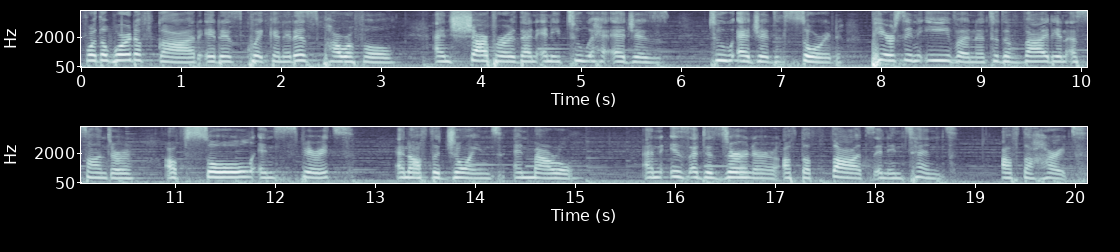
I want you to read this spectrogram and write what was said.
For the word of God, it is quick and it is powerful and sharper than any two edges, two-edged sword, piercing even to dividing asunder of soul and spirit, and of the joint and marrow, and is a discerner of the thoughts and intent of the heart.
